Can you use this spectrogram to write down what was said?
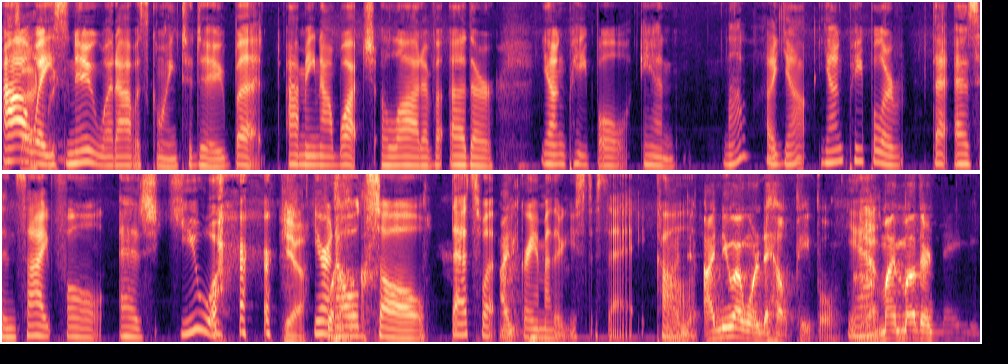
I always knew what I was going to do, but I mean, I watch a lot of other young people, and not a lot of young, young people are that as insightful as you are. Yeah. You're an old soul. That's what my I- grandmother used to say. I Call. knew, I knew I wanted to help people. Yeah. Uh, my mother named me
